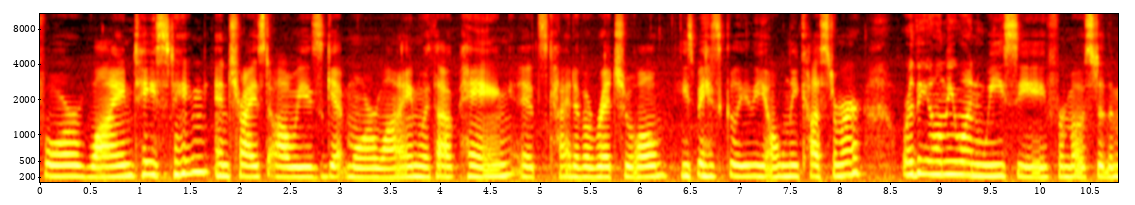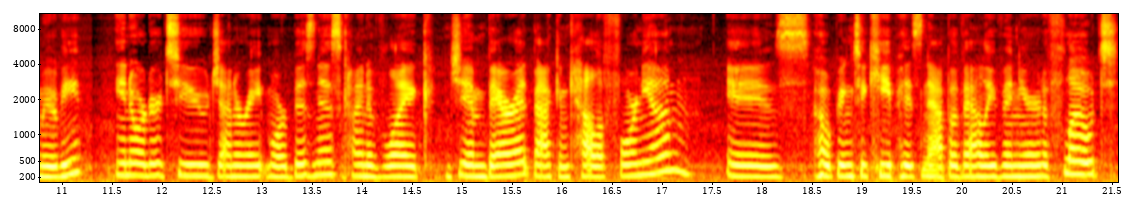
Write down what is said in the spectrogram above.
for wine tasting and tries to always get more wine without paying. It's kind of a ritual. He's basically the only customer or the only one we see for most of the movie. In order to generate more business, kind of like Jim Barrett back in California, is hoping to keep his Napa Valley vineyard afloat.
